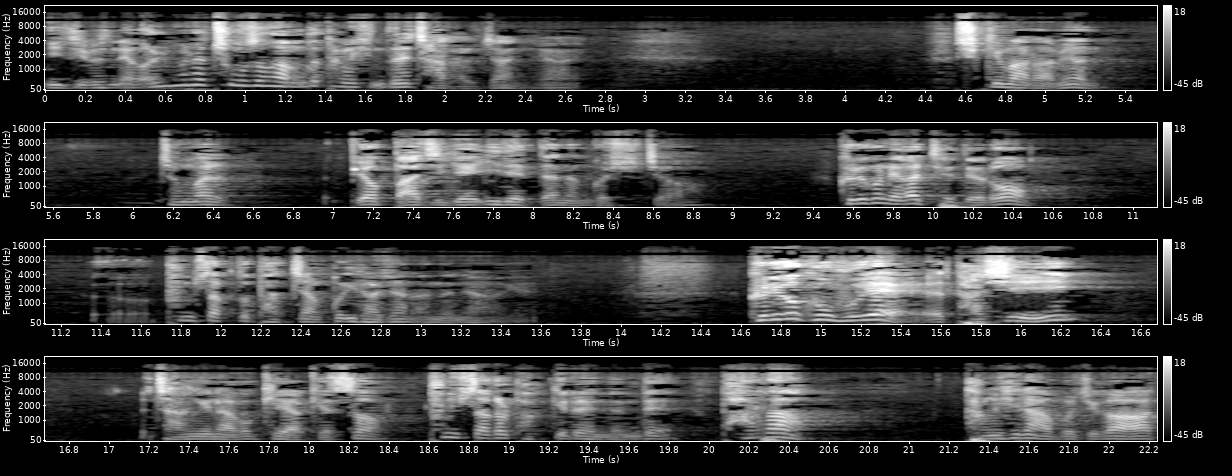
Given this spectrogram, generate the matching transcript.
이 집에서 내가 얼마나 충성한 거 당신들이 잘 알지 않냐. 쉽게 말하면 정말 뼈 빠지게 일했다는 것이죠. 그리고 내가 제대로 어, 품삯도 받지 않고 일하지 않았느냐. 그리고 그 후에 다시 장인하고 계약해서 품삯을 받기로 했는데 봐라. 당신 아버지가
